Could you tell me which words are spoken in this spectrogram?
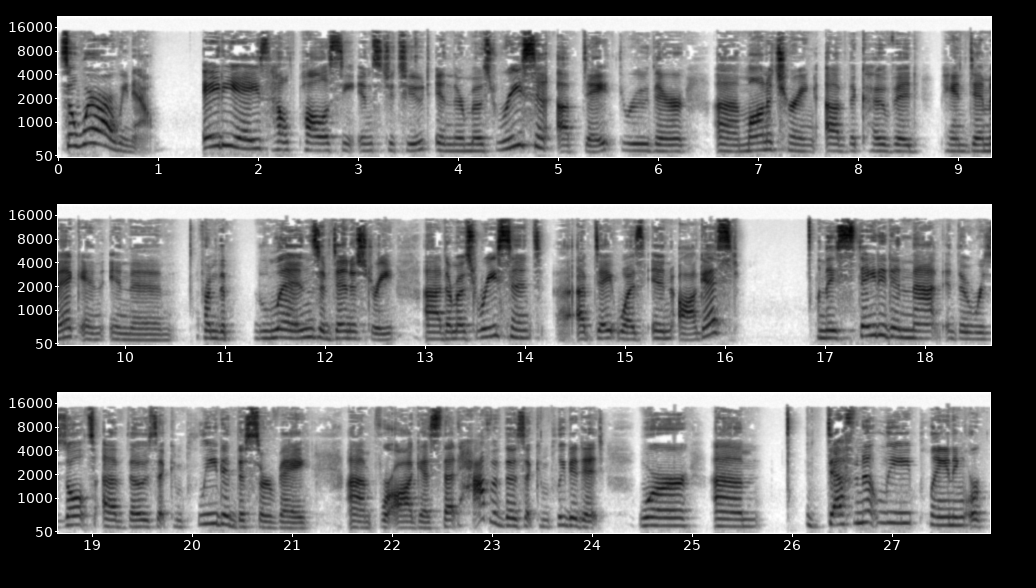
So where are we now? ADA's Health Policy Institute, in their most recent update through their uh, monitoring of the COVID pandemic and in the from the lens of dentistry, uh, their most recent uh, update was in August. And they stated in that the results of those that completed the survey um, for August that half of those that completed it were um, definitely planning or,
